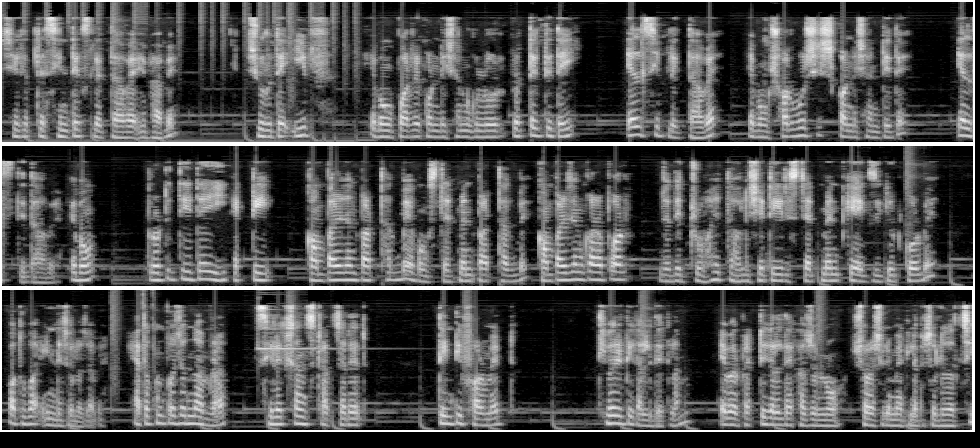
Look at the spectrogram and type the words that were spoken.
সেক্ষেত্রে সিনটেক্স লিখতে হবে এভাবে। শুরুতে ইফ এবং পরের কন্ডিশনগুলোর প্রত্যেকটিতেই এলসিপ লিখতে হবে। এবং সর্বশেষ কন্ডিশনটিতে এলস দিতে হবে এবং প্রতিটিতেই একটি কম্পারিজন পার্ট থাকবে এবং স্টেটমেন্ট পার্ট থাকবে। কম্পারিজন করার পর যদি ট্রু হয়, তাহলে সেটির স্টেটমেন্টকে এক্সিকিউট করবে অথবা ইন্ডে চলে যাবে। এতক্ষণ পর্যন্ত আমরা সিলেকশন স্ট্রাকচারের তিনটি ফরম্যাট থিওরিটিক্যালি দেখলাম। এবার প্র্যাকটিক্যালি দেখার জন্য সরাসরি ম্যাটল্যাবে চলে যাচ্ছি।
